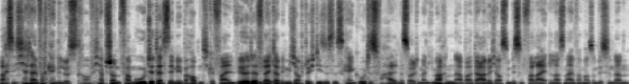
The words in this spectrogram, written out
weiß nicht, ich hatte einfach keine Lust drauf. Ich habe schon vermutet, dass der mir überhaupt nicht gefallen würde. Vielleicht Mhm. habe ich mich auch durch dieses ist kein gutes Verhalten, das sollte man nicht machen, aber dadurch auch so ein bisschen verleiten lassen, einfach mal so ein bisschen dann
